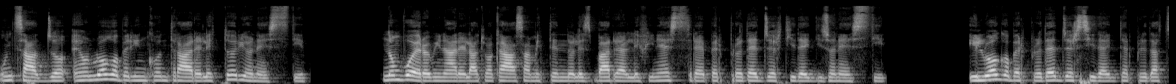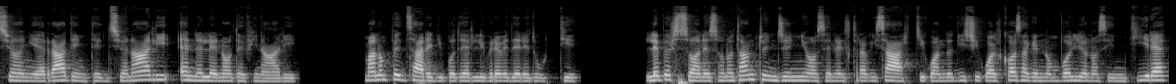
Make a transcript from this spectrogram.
Un saggio è un luogo per incontrare lettori onesti, non vuoi rovinare la tua casa mettendo le sbarre alle finestre per proteggerti dai disonesti. Il luogo per proteggersi da interpretazioni errate intenzionali è nelle note finali. Ma non pensare di poterli prevedere tutti. Le persone sono tanto ingegnose nel travisarti quando dici qualcosa che non vogliono sentire,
